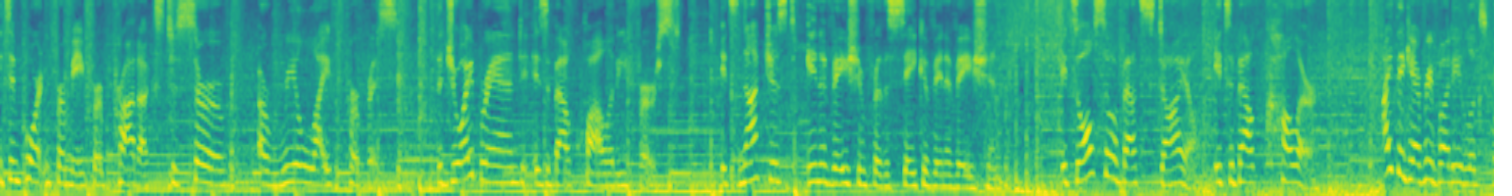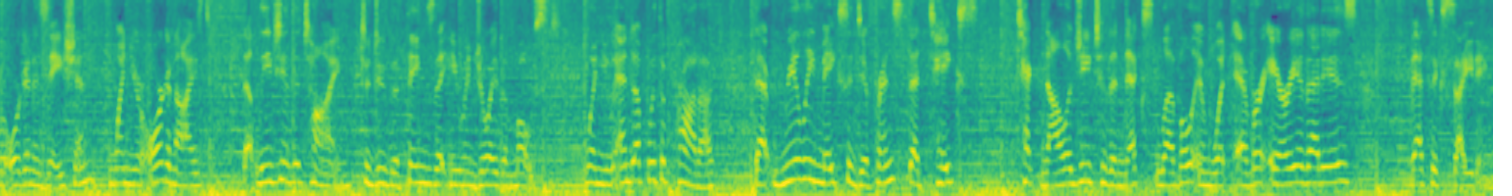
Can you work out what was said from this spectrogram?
It's important for me for products to serve a real life purpose. The Joy brand is about quality first. It's not just innovation for the sake of innovation. It's also about style. It's about color. I think everybody looks for organization. When you're organized, that leaves you the time to do the things that you enjoy the most. When you end up with a product that really makes a difference, that takes technology to the next level in whatever area that is, that's exciting.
